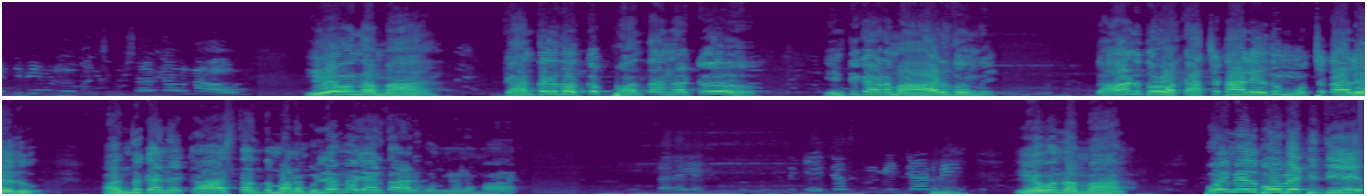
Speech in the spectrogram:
ఏంటి భీముడు మంచి హుషారుగా ఉన్నావు. ఏముందమ్మా? గంటకు దొక్క బొంత అన్నట్టు ఇంటికాడ మా ఆడుతుంది దానితో ఒక అచ్చటా లేదు ముచ్చటా లేదు. అందుకనే కాస్తంత మన బుల్లెమ్మ గారితో ఆడుకుంటున్నానమ్మా. సరేలే ఇంతకీ ఏం చేస్తుంది మీ ఇంటి ఆడది? ఏముందమ్మా? పొయ్యి మీద బో పెట్టిద్ది.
